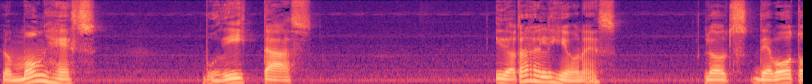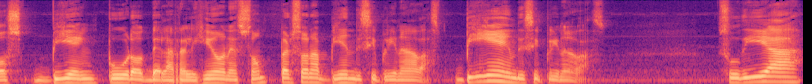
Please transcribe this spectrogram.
Los monjes budistas y de otras religiones los devotos bien puros de las religiones son personas bien disciplinadas, bien disciplinadas. Su día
